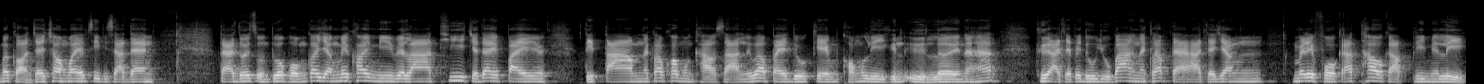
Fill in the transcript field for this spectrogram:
เมื่อก่อนใช้ช่องว่า FC ปีศาจแดง แต่โดยส่วนตัวผมก็ยังไม่ค่อยมีเวลาที่จะได้ไปติดตามนะครับข้อมูลข่าวสารหรือว่าไปดูเกมของลีกอื่น ๆ เลยนะฮะคืออาจจะไปดูอยู่บ้างนะครับ แต่อาจจะยังไม่ได้โฟกัสเท่ากับพรีเมียร์ลีก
